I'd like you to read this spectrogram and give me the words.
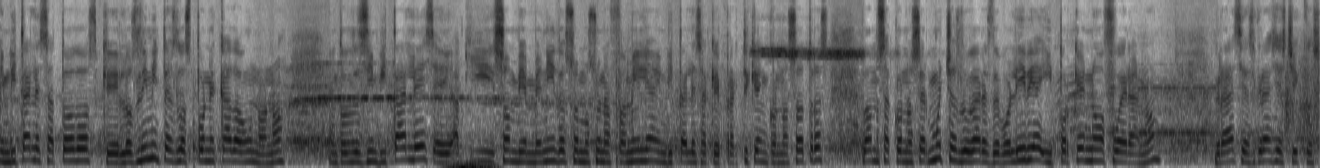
invitarles a todos que los límites los pone cada uno, ¿no? Entonces invitarles, eh, aquí son bienvenidos, somos una familia, invitarles a que practiquen con nosotros, vamos a conocer muchos lugares de Bolivia y por qué no fuera, ¿no? Gracias, gracias chicos.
